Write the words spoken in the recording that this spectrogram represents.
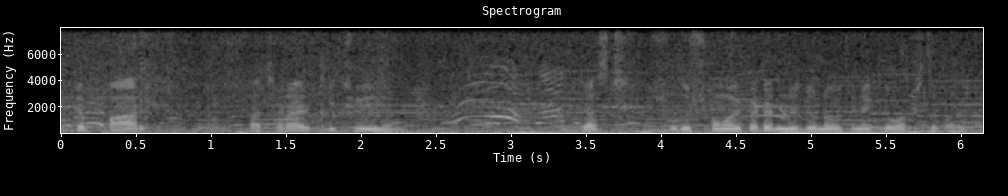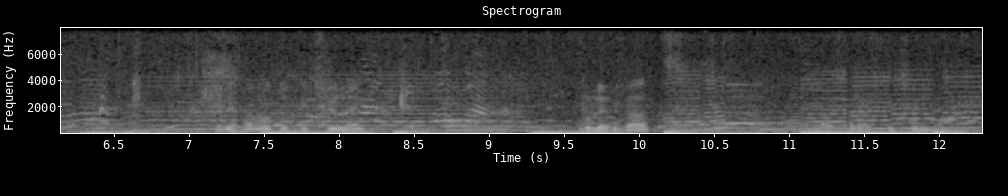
একটা পার্ক, তাছাড়া আর কিছুই নয় জাস্ট শুধু সময় কাটানোর জন্য ওইখানে কেউ আসতে পারে দেখার মতো কিছুই নাই। ফুলের গাছ, তাছাড়া কিছুই নেই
